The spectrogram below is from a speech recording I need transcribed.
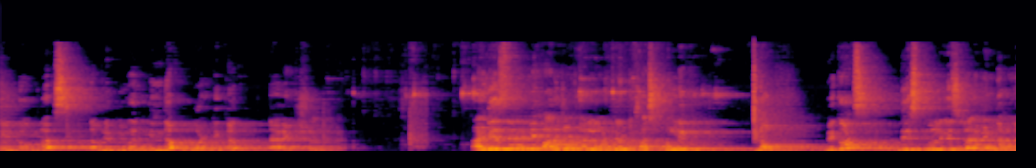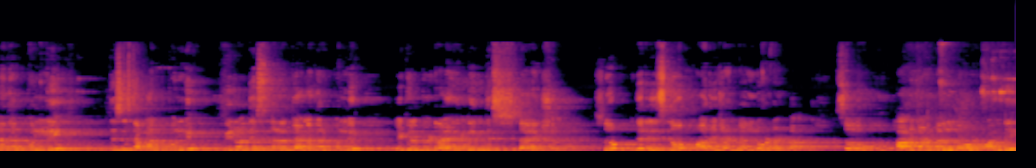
T2 plus WP1 in the vertical direction. And is there any horizontal load due to first pulley? No, because this pulley is driving the another pulley. This is the one pulley. Below this there will be another pulley. It will be driving in this direction. So there is no horizontal load at all. So horizontal load on the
